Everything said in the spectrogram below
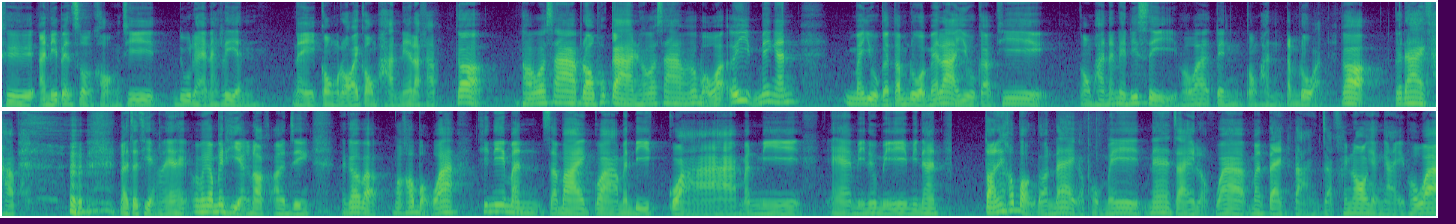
คืออันนี้เป็นส่วนของที่ดูแลนักเรียนในกองร้อยกองพันนี่แหละครับ ก็เขาก็ทราบรองผู้การเขาก็ทราบเขาก็บอกว่า เอ้ย ไม่งั้นมาอยู่กับตำรวจไม่ล่ะอยู่กับที่กองพันนักเรียนที่ 4 เพราะว่าเป็นกองพันตำรวจก็ก็ได้ครับ เราจะเถียงอะไรมันก็ไม่เถียงหรอกเอาจริงแล้วก็แบบพราะเขาบอกว่าที่นี่มันสบายกว่ามันดีกว่า มันมีแอร์มีนู่นมีนี่มีนั่นตอนที่เขาบอกตอนแรกอะผมไม่แน่ใจหรอกว่ามันแตกต่างจากข้างนอกอยังไง เพราะว่า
